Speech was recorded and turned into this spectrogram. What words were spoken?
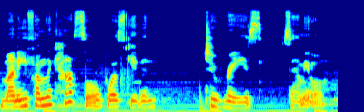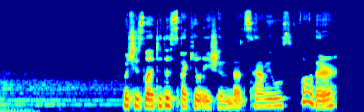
money from the castle was given to raise Samuel, which has led to the speculation that Samuel's father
